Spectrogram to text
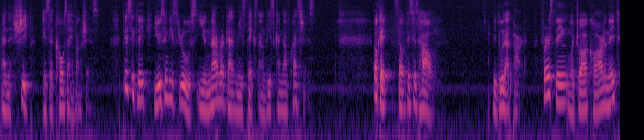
and sheep is the cosine functions. Basically, using these rules, you never get mistakes on these kind of questions. Okay, so this is how we do that part. First thing, we draw a coordinate,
